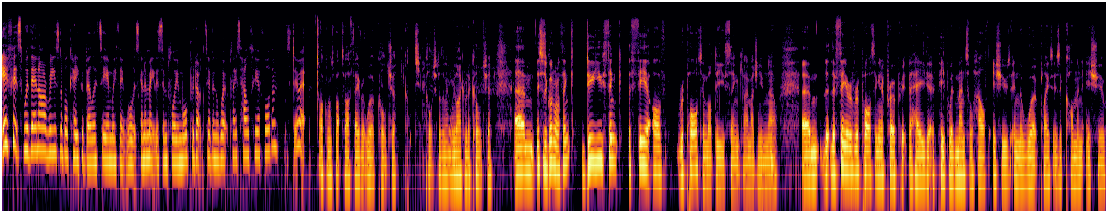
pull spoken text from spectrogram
if it's within our reasonable capability and we think, well, it's going to make this employee more productive and the workplace healthier for them, let's do it. All comes back to our favourite word, culture. Culture. Culture doesn't it? Yeah. We like a bit of culture. Um, this is a good one, I think. Do you think the fear of reporting, well, do you think, I imagine you know, um, the, the fear of reporting inappropriate behaviour of people with mental health issues in the workplace is a common issue?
